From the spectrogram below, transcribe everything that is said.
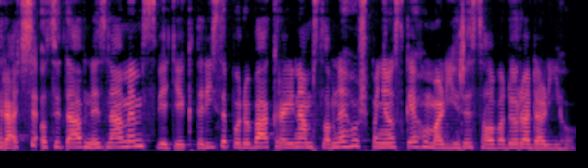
Hráč se ocitá v neznámém světě, který se podobá krajinám slavného španělského malíře Salvadora Dalího.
